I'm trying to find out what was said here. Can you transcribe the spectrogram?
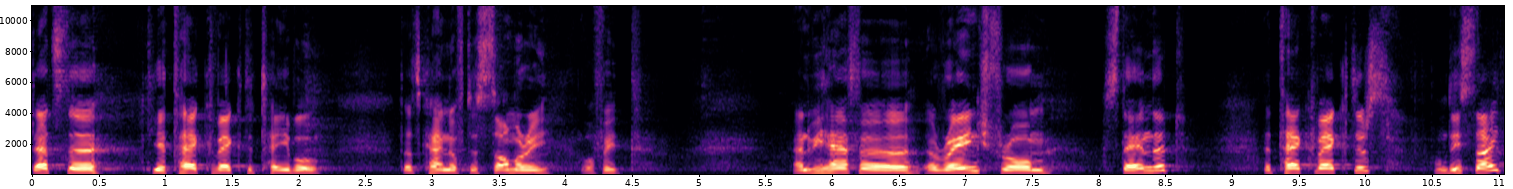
That's the, the attack vector table. That's kind of the summary of it. And we have a, a range from standard attack vectors on this side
